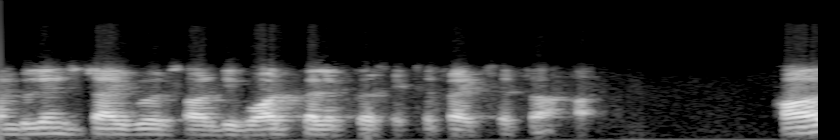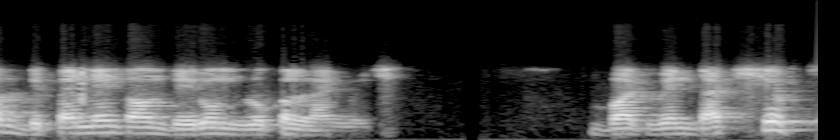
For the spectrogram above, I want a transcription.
ambulance drivers or the ward collectors etc etc are dependent on their own local language but when that shifts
